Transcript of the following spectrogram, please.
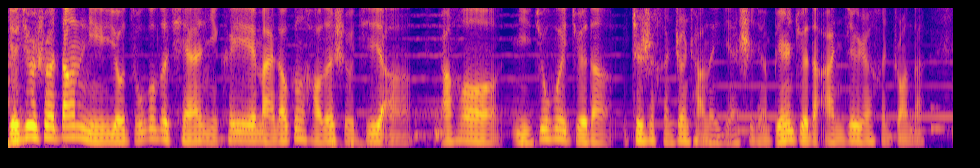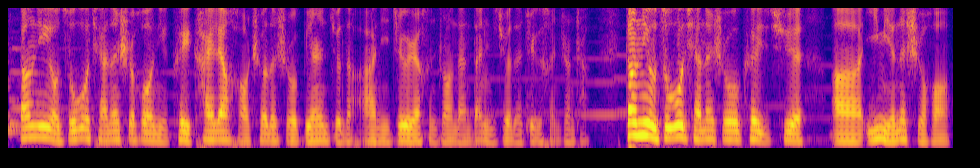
也就是说，当你有足够的钱，你可以买到更好的手机啊，然后你就会觉得这是很正常的一件事情。别人觉得啊，你这个人很装的。当你有足够钱的时候，你可以开一辆好车的时候，别人觉得啊，你这个人很装单，但你觉得这个很正常。当你有足够钱的时候，可以去啊移民的时候，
